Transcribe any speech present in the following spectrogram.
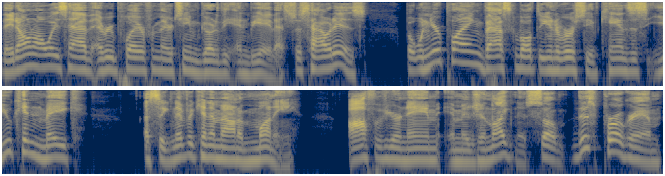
They don't always have every player from their team go to the NBA. That's just how it is. But when you're playing basketball at the University of Kansas, you can make a significant amount of money off of your name, image, and likeness. So, this program,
